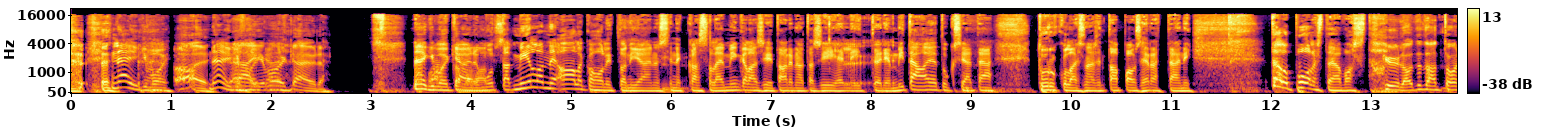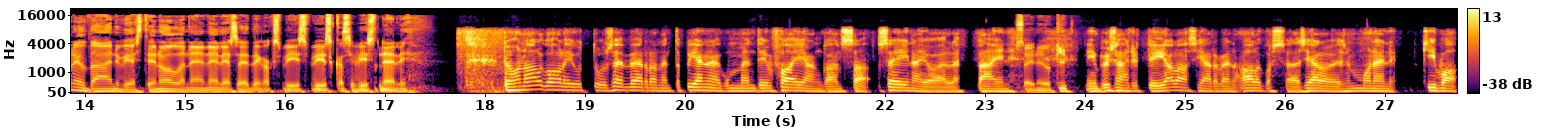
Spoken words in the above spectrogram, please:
näinkin voi. Ai, näinkin, näinkin voi, voi käydä. käydä. Näinkin voi käydä, lapsi. mutta milloin ne alkoholit on jäänyt sinne kassalle ja minkälaisia tarinoita siihen liittyen ja mitä ajatuksia tämä turkulaisnaisen tapaus herättää, niin täällä on puolesta ja vastaan. Kyllä, otetaan Tonilta ääniviestiä 0447255854. Tuohon alkoholijuttuun sen verran, että pienenä kun mentiin Fajan kanssa Seinäjoelle päin, Seinäjoki. niin pysähdyttiin Jalasjärven alkossa ja siellä oli semmoinen kiva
